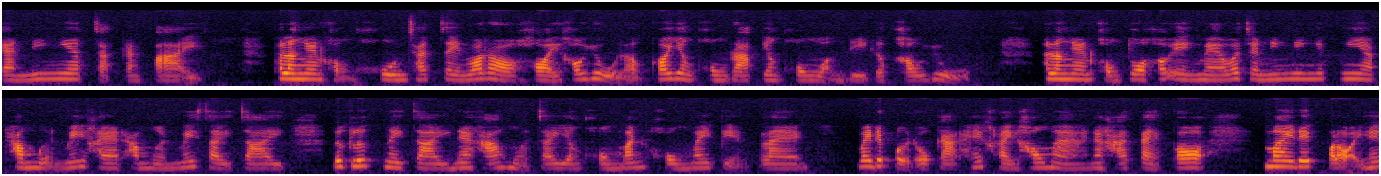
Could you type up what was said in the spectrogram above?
การนิ่งเงียบจากกันไป พลังงานของคุณชัดเจนว่ารอคอยเขาอยู่แล้วก็ยังคงรักยังคงหวังดีกับเขาอยู่ พลังงานของตัวเขาเองแม้ว่าจะนิ่งๆเงียบๆทำเหมือนไม่แคร์ทำเหมือนไม่ใส่ใจ ลึกๆในใจนะคะ หัวใจยังคงมั่นคงไม่เปลี่ยนแปลงไม่ได้เปิดโอกาสให้ใครเข้ามานะคะ แต่ก็ ไม่ได้ปล่อยให้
